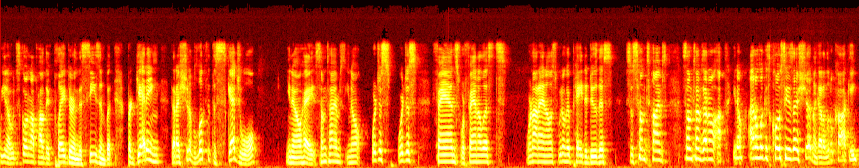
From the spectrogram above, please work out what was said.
you know just going off how they've played during the season, but forgetting that I should have looked at the schedule. You know, hey, sometimes you know we're just we're just fans, we're fanalists, we're not analysts, we don't get paid to do this, so sometimes sometimes I don't, you know, I don't look as closely as I should. And I got a little cocky.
